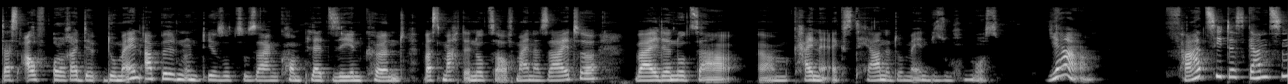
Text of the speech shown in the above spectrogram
das auf eurer Domain abbilden und ihr sozusagen komplett sehen könnt, was macht der Nutzer auf meiner Seite, weil der Nutzer ähm, keine externe Domain besuchen muss. Ja, Fazit des Ganzen.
